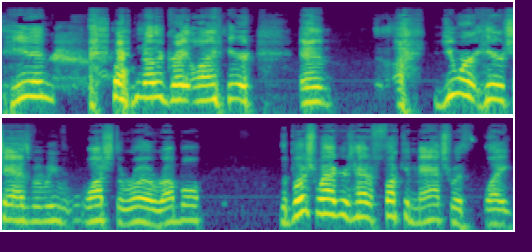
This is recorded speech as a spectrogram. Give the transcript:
Heenan had another great line here. And uh, you weren't here, Chaz, when we watched the Royal Rumble. The Bushwhackers had a fucking match with, like,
